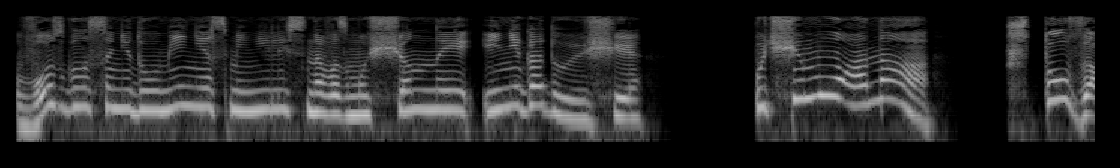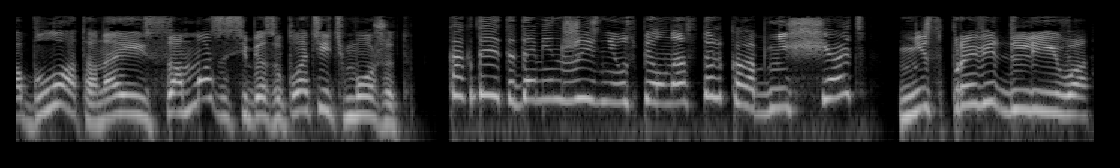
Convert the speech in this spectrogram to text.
возгласы недоумения сменились на возмущенные и негодующие. «Почему она? Что за блат? Она и сама за себя заплатить может. Когда этот домин жизни обнищать? Несправедливо!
